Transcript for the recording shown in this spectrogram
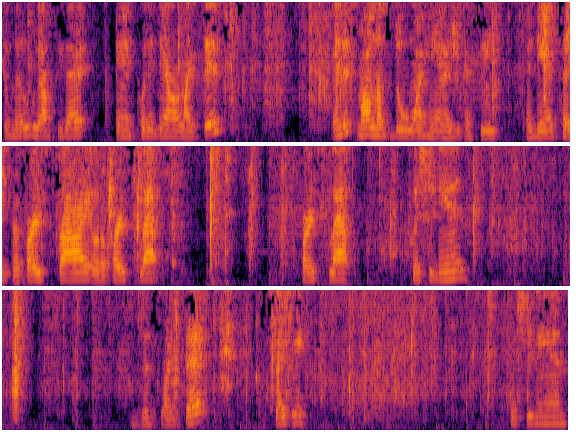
the middle, y'all see that? And put it down like this. And it's small enough to do with one hand as you can see. And then take the first side or the first flap, first flap, push it in. Just like that. Second, push it in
